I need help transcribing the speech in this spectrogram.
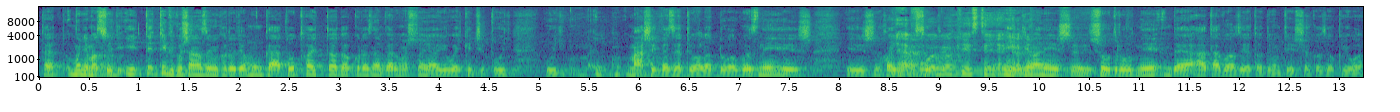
tehát mondjam azt, hogy tipikusan az, amikor hogy a munkát ott hagytad, akkor az ember most olyan jó egy kicsit úgy, úgy másik vezető alatt dolgozni, és, és hogy elfogadni a kész tényeket. Így van, és sodródni, de általában azért a döntések azok jól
